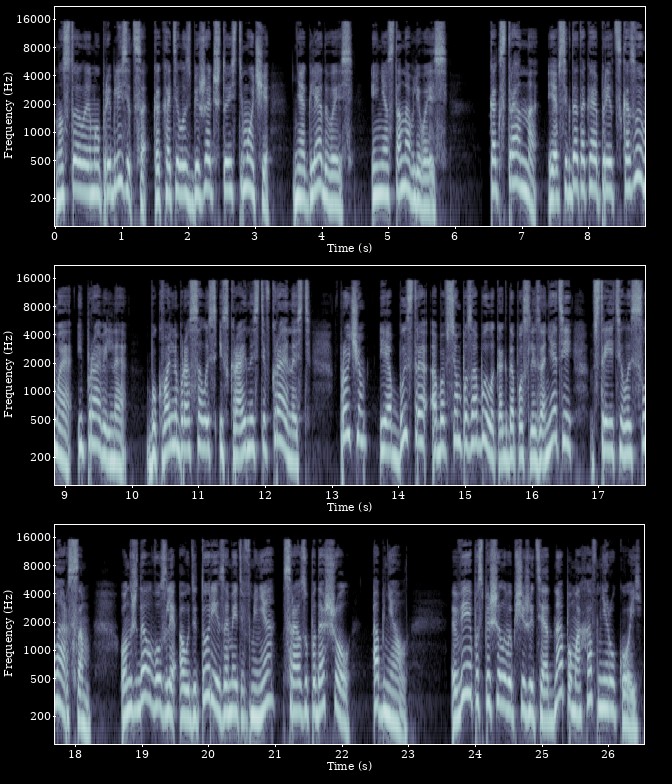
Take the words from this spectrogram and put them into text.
но стоило ему приблизиться, как хотелось бежать, что есть мочи, не оглядываясь и не останавливаясь. Как странно, я всегда такая предсказуемая и правильная, буквально бросалась из крайности в крайность. Впрочем, я быстро обо всем позабыла, когда после занятий встретилась с Ларсом. Он ждал возле аудитории, заметив меня, сразу подошел, обнял. Вея поспешила в общежитие одна, помахав мне рукой.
